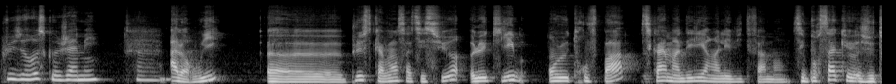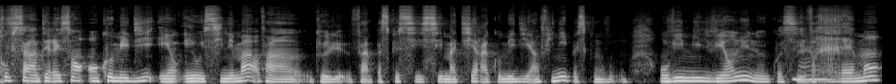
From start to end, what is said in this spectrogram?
plus heureuse que jamais. Euh. Alors oui, euh, plus qu'avant, ça c'est sûr. L'équilibre, on le trouve pas. C'est quand même un délire, hein, les vies de femmes. Hein. C'est pour ça que je trouve ça intéressant en comédie et, au cinéma, enfin, que, enfin parce que c'est matière à comédie infinie, parce qu'on vit mille vies en une. Quoi. C'est vraiment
